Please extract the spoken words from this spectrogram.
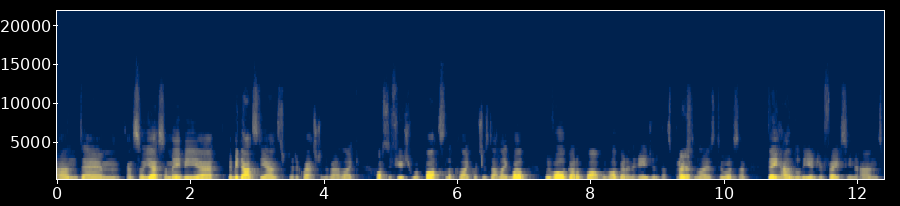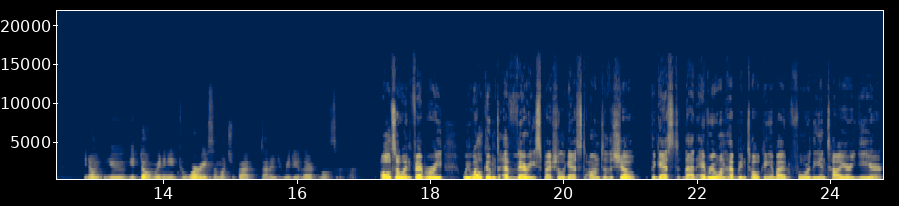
And um, and so yeah, so maybe uh, maybe that's the answer to the question about like what's the future with bots look like, which is that like well we've all got a bot, we've all got an agent that's personalized yeah. to us, and they handle the interfacing and you know you you don't really need to worry so much about that intermediate layer most of the time. Also in February, we welcomed a very special guest onto the show. The guest that everyone had been talking about for the entire year,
